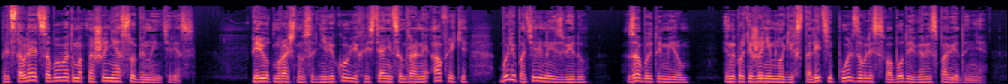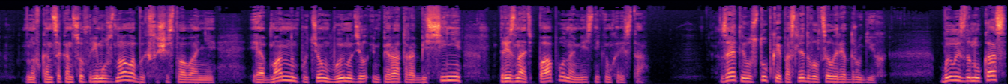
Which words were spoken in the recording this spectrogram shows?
представляет собой в этом отношении особенный интерес – в период мрачного средневековья христиане Центральной Африки были потеряны из виду, забыты миром, и на протяжении многих столетий пользовались свободой вероисповедания. Но в конце концов Рим узнал об их существовании и обманным путем вынудил императора Абиссинии признать папу наместником Христа. За этой уступкой последовал целый ряд других. Был издан указ,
